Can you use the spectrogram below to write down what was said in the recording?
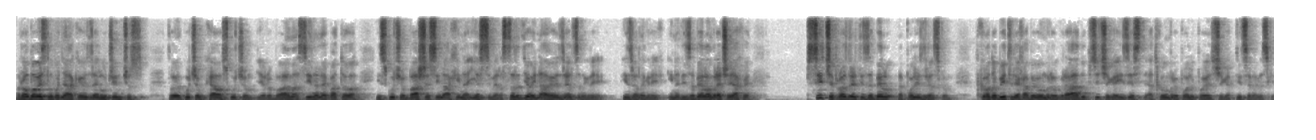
robove slobodnjaka u Izraelu učinit ću tvojom kućom kao s kućom Jeroboama, sina Nebatova, i s kućom Baše, sina Ahina, jer si me rasrdio i naveo Izraelca na grijeh. Izrael na grijeh. I nad Izabelom reče Jahve, psi će prozdraviti Izabelu na polju Izraelskom. Tko od obitelja Habeve umre u gradu, psi će ga izjesti, a tko umre u polju, pojest će ga ptice nebeske.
